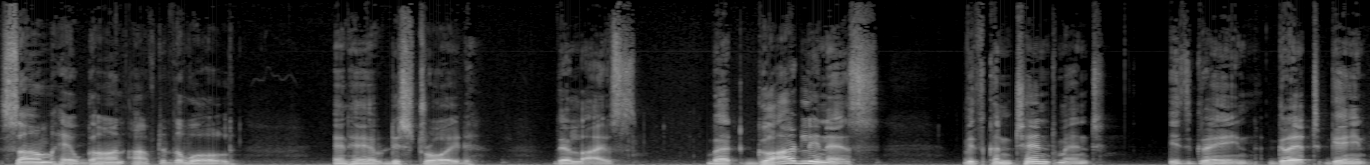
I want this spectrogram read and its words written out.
Some have gone after the world and have destroyed their lives. But godliness with contentment is gain, great gain.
